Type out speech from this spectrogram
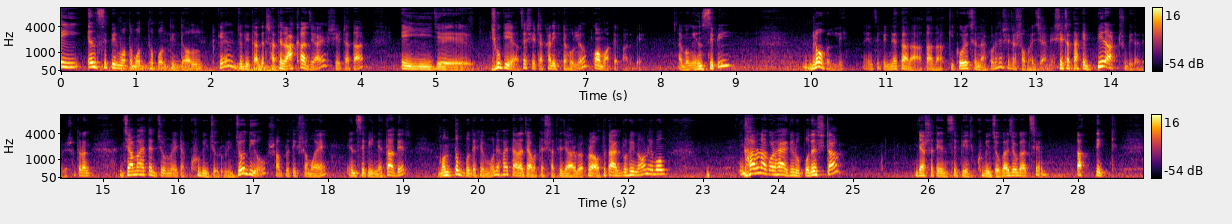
এই এনসিপির মতো মধ্যপন্থী দলকে যদি তাদের সাথে রাখা যায়, সেটা তার এই যে ঝুঁকি আছে, সেটা খানিকটা হলেও কমাতে পারবে। এবং এনসিপি গ্লোবালি, এনসিপির নেতারা তারা কি করেছে না করেছে সেটা সবাই জানে। সেটা তাকে বিরাট সুবিধা দেবে। সুতরাং জামায়াতের জন্য এটা খুবই জরুরি। যদিও সাম্প্রতিক সময়ে এনসিপি নেতাদের মন্তব্য দেখে মনে হয় তারা জামাতের সাথে যাওয়ার ব্যাপারে অতটা আগ্রহী নন এবং ধারণা করা হয় একজন উপদেষ্টা, যার সাথে এনসিপির খুবই যোগাযোগ আছে, তাত্ত্বিক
